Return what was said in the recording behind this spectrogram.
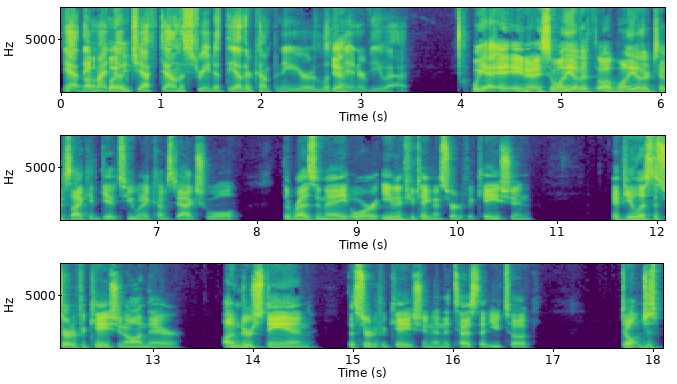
yeah they uh, might uh, know jeff down the street at the other company you're looking yeah. to interview at well yeah you know so one of the other uh, one of the other tips i could give too when it comes to actual the resume, or even if you're taking a certification, if you list the certification on there, understand the certification and the test that you took. Don't just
